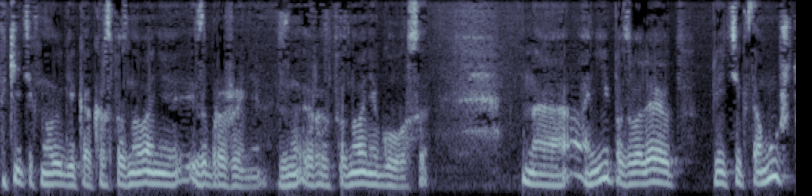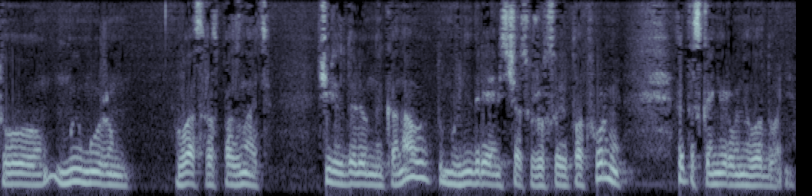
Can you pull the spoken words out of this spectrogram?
такие технологии, как распознавание изображения, распознавание голоса, они позволяют прийти к тому, что мы можем вас распознать через удаленные каналы. Мы внедряем сейчас уже в своей платформе это сканирование ладони.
